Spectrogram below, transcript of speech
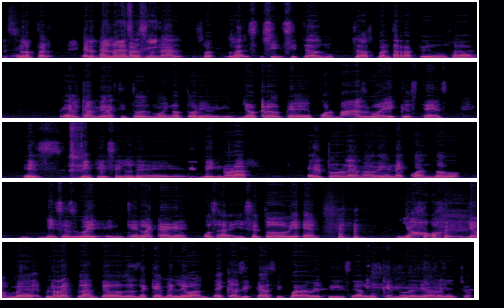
eso, en lo, per- en- en Bueno, lo eso sí. personal, so- o sea, sí, sí te das, te das cuenta rápido, o sea, el cambio de actitud es muy notorio y yo creo que por más güey que estés, es difícil de, de ignorar. El problema viene cuando dices, güey, ¿en qué la cagué? O sea, hice todo bien. Yo, yo me replanteo desde que me levanté casi casi para ver si hice algo que no debía haber hecho.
